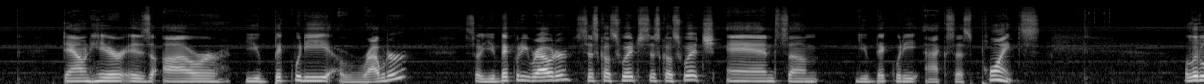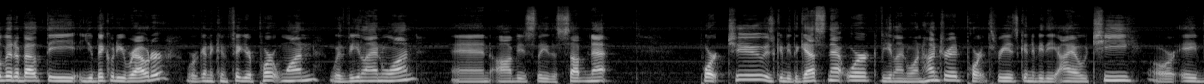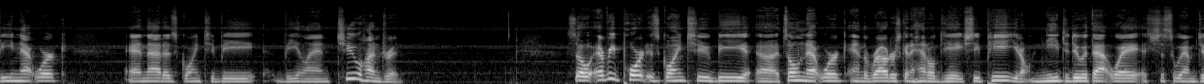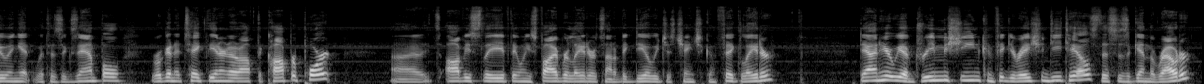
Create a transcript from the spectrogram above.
Down here is our Ubiquiti router. So Ubiquiti router, Cisco switch, Cisco switch, and some Ubiquiti access points. A little bit about the Ubiquiti router. We're going to configure port 1 with VLAN 1 and obviously the subnet. Port 2 is going to be the guest network, VLAN 100. Port 3 is going to be the IoT or AV network, and that is going to be VLAN 200. So every port is going to be uh, its own network and the router is going to handle DHCP. You don't need to do it that way. It's just the way I'm doing it with this example. We're going to take the internet off the copper port. Uh, it's obviously, if they want to use fiber later, it's not a big deal. We just change the config later. Down here we have Dream Machine configuration details. This is again the router.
